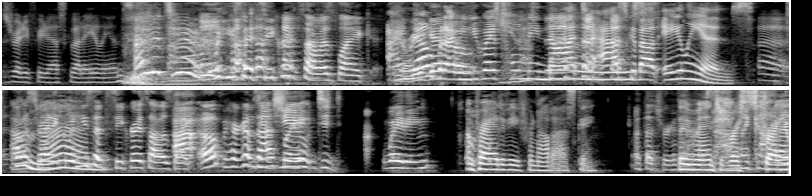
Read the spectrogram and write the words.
I was ready for you to ask about aliens. I did too. When he said secrets, I was like, I here we know, but I mean, you guys told me not to ask about aliens. I uh, was oh, ready. When he said secrets, I was like, uh, oh, here comes Did Ashley. you? Did uh, Waiting. I'm proud of you for not asking. I thought you were going to amount of oh my god, I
